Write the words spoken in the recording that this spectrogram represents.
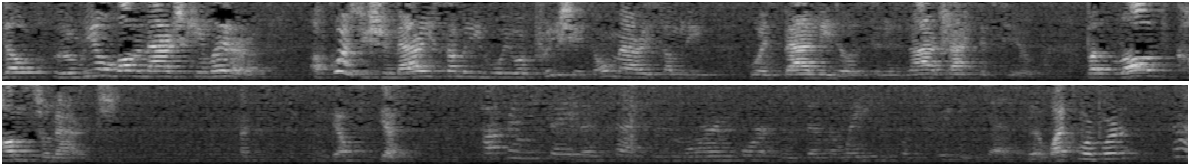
the, the real love of marriage came later. Of course, you should marry somebody who you appreciate. Don't marry somebody who has bad midos and is not attractive to you. But love comes from marriage. Next. Anything else? Yes. How can you say that sex is more important than the way people treat each other? What's more important? Sex.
